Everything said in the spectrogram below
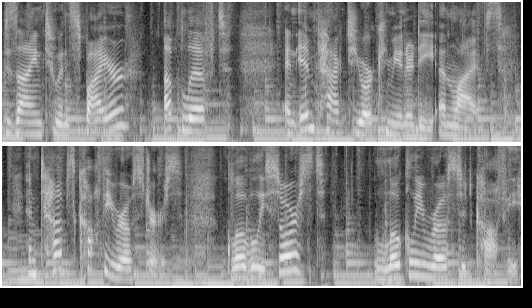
designed to inspire, uplift, and impact your community and lives. And Tubbs Coffee Roasters, globally sourced, locally roasted coffee.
